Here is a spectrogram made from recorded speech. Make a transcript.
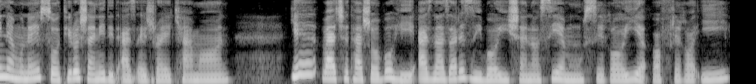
این نمونه صوتی رو شنیدید از اجرای کمان یه وچه تشابهی از نظر زیبایی شناسی موسیقایی آفریقایی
